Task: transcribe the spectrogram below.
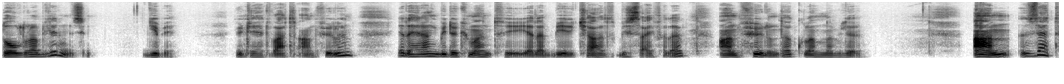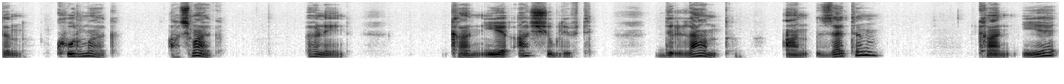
Doldurabilir misin? Gibi. Water aanvullen? Ya da herhangi bir dokümantı ya da bir kağıt, bir sayfada aanvullen da kullanılabilir. Anzetten, kurmak, açmak. Örneğin, kan je alsjeblieft de lamp anzetten? Kan je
